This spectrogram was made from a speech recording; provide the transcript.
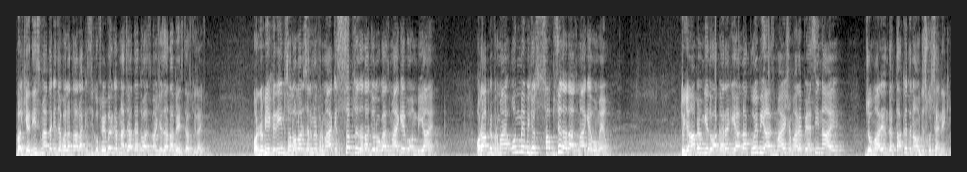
बल्कि हदीस में आता है कि जब अल्लाह ताला किसी को फेवर करना चाहता है तो आजमाइशें ज़्यादा भेजता है उसकी लाइफ में। और नबी करीम सल्लल्लाहु अलैहि वसल्लम ने फरमाया कि सबसे ज़्यादा जो लोग आजमाए गए वो अम्बिया हैं। और आपने फरमाया, उनमें भी जो सबसे ज़्यादा आजमाया गया वो मैं हूँ। तो यहाँ पे हम ये दुआ कर रहे हैं कि अल्लाह, कोई भी आजमाइश हमारे पे ऐसी ना आए जो हमारे अंदर ताकत ना हो जिसको सहने की।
